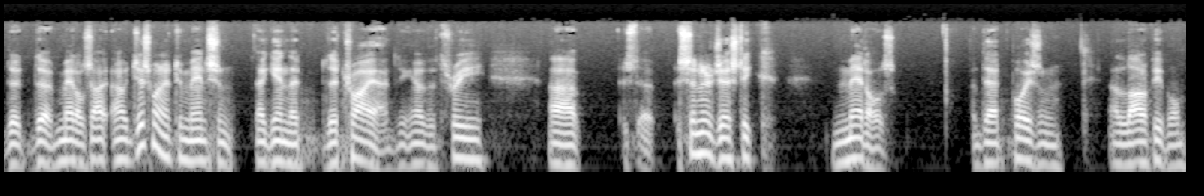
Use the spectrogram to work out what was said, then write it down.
the the metals. I, I just wanted to mention again the the triad. You know, the three uh, synergistic metals that poison a lot of people,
